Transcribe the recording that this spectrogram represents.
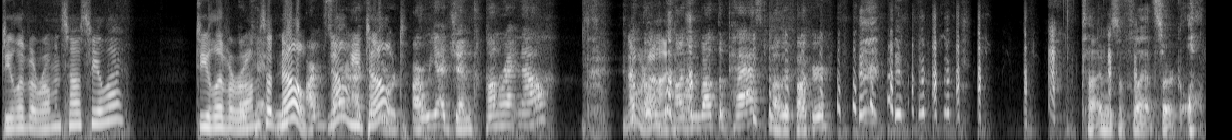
Do you live at Roman's house, Eli? Do you live at Roman's house? No, sorry, no, I you thought we were- don't. are we at Gen Con right now? No, I we're thought we were not. talking about the past, motherfucker. Time is a flat circle.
